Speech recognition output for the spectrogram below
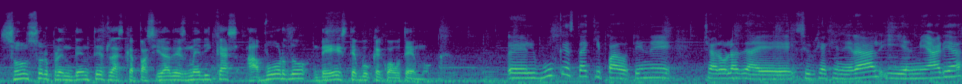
son sorprendentes las capacidades médicas a bordo de este buque Cuauhtémoc. El buque está equipado, tiene charolas de eh, cirugía general y en mi área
